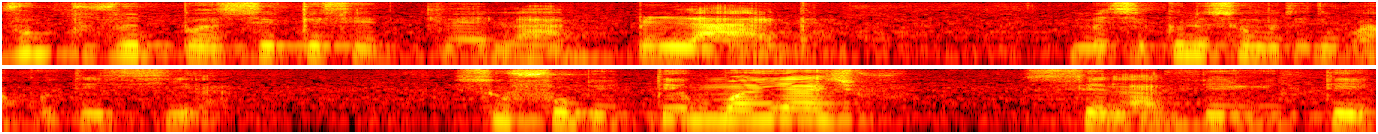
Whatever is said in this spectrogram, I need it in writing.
vous pouvez penser que c'est de la blague. Mais ce que nous sommes en train de voir à côté ici, là, sous forme de témoignage, c'est la vérité.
